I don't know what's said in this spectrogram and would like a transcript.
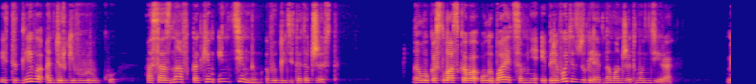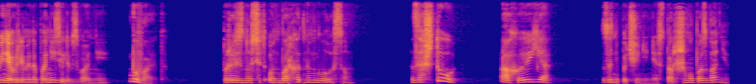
и стыдливо отдергиваю руку, осознав, каким интимным выглядит этот жест. Лукас ласково улыбается мне и переводит взгляд на манжет мундира. «Меня временно понизили в звании. Бывает», — произносит он бархатным голосом. «За что?» — ахаю я за неподчинение старшему по званию.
